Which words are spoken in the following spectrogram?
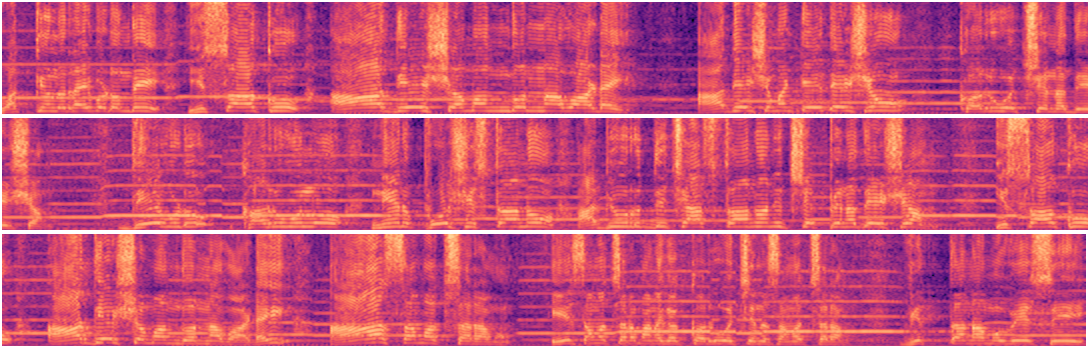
వాక్యంలో రాయబడి ఉంది ఇస్సాకు ఆ దేశమందున్నవాడై ఆ దేశం అంటే ఏ దేశం? కరువు వచ్చిన దేశం. దేవుడు కరువులో నేను పోషిస్తాను అభివృద్ధి చేస్తాను అని చెప్పిన దేశం. ఇస్సాకు ఆ దేశమందున్నవాడై ఆ సంవత్సరము. ఏ సంవత్సరం అనగా కరువు వచ్చిన సంవత్సరం? విత్తనము వేసి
